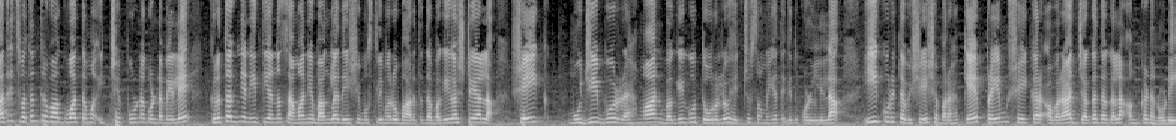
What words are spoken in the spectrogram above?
ಆದರೆ ಸ್ವತಂತ್ರವಾಗುವ ತಮ್ಮ ಇಚ್ಛೆ ಪೂರ್ಣಗೊಂಡ ಮೇಲೆ ಕೃತಜ್ಞ ನೀತಿಯನ್ನ ಸಾಮಾನ್ಯ ಬಾಂಗ್ಲಾದೇಶಿ ಮುಸ್ಲಿಮರು ಭಾರತದ ಬಗೆಗಷ್ಟೇ ಅಲ್ಲ, ಶೇಖ್ ಮುಜೀಬುರ್ ರೆಹಮಾನ್ ಬಗೆಗೂ ತೋರಲು ಹೆಚ್ಚು ಸಮಯ ತೆಗೆದುಕೊಳ್ಳಲಿಲ್ಲ. ಈ ಕುರಿತ ವಿಶೇಷ ಬರಹಕ್ಕೆ ಪ್ರೇಮ್ ಶೇಖರ್ ಅವರ ಜಗದಗಲ ಅಂಕಣ ನೋಡಿ.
